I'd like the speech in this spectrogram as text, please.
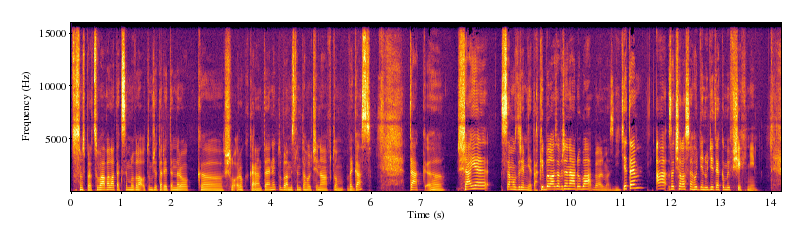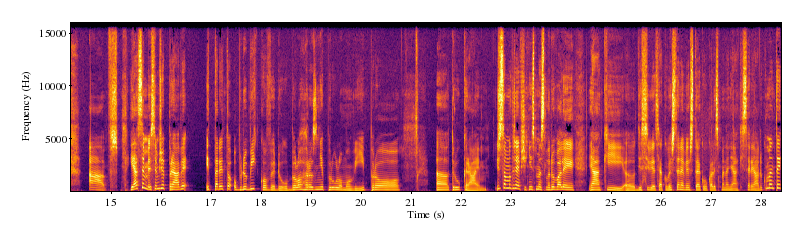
co jsem zpracovávala, tak jsem mluvila o tom, že tady ten rok eh, šlo o rok karantény. To byla, myslím, ta holčina v tom Vegas. Tak uh, je samozřejmě taky byla zavřená doba, byla doma s dítětem a začala se hodně nudit, jako my všichni. A já si myslím, že právě i tady to období covidu bylo hrozně průlomový pro uh, true crime. Že samozřejmě všichni jsme sledovali nějaký uh, děsivý věc, jako věřte, nevěřte, koukali jsme na nějaký seriál dokumenty,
